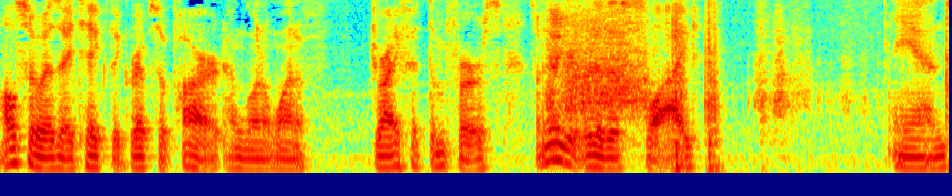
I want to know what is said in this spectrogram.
Also as I take the grips apart I'm going to want to dry fit them first. So I'm going to get rid of this slide. And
